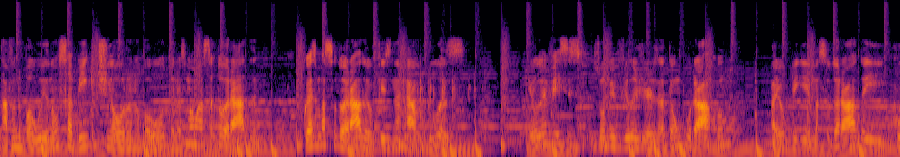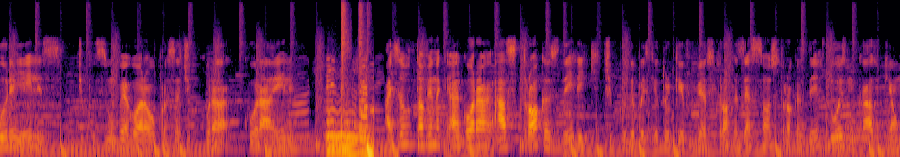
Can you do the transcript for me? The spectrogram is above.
tava no baú e eu não sabia que tinha ouro no baú, tá ligado? Uma maçã dourada. Com essa maçã dourada eu fiz na real duas. Eu levei esses zombie villagers até um buraco. Aí eu peguei a maçã dourada e curei eles. Tipo, vocês vão ver agora o processo de curar, curar ele. Aí você tá vendo aqui agora as trocas dele, que tipo, depois que eu troquei eu fui ver as trocas, essas são as trocas dele, dois no caso, que é um,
